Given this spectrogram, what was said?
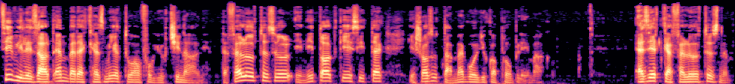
Civilizált emberekhez méltóan fogjuk csinálni. Te felöltözöl, én italt készítek, és azután megoldjuk a problémákat. Ezért kell felöltöznöm?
